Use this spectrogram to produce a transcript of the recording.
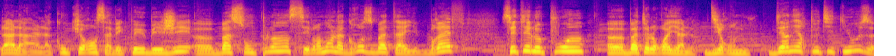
là, la, concurrence avec PUBG bat son plein, c'est vraiment la grosse bataille. Bref, c'était le point euh, Battle Royale, dirons-nous. Dernière petite news,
